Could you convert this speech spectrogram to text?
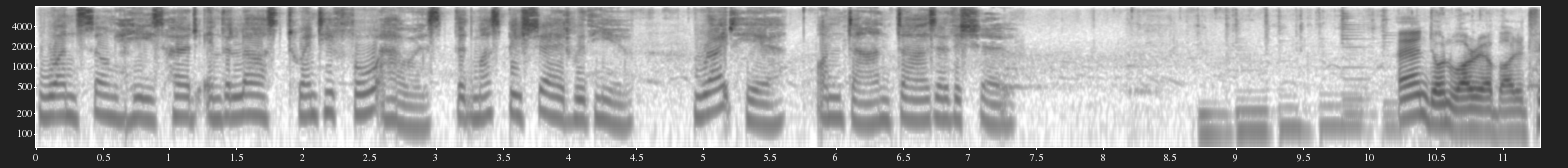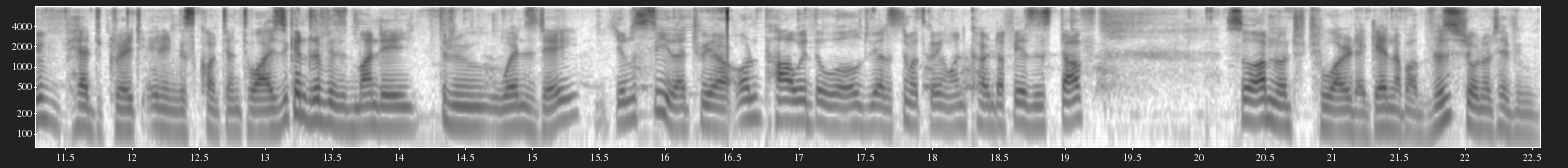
One song he's heard in the last 24 hours that must be shared with you. Right here on Ntandazo the show. And don't worry about it. We've had great innings content wise. You can revisit Monday through Wednesday. You'll see that we are on par with the world. We understand what's going on, current affairs and stuff. So I'm not too worried again about this show not having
